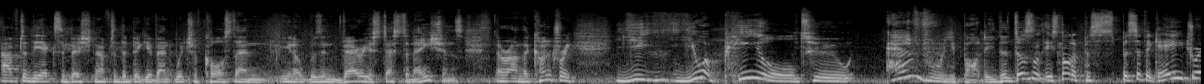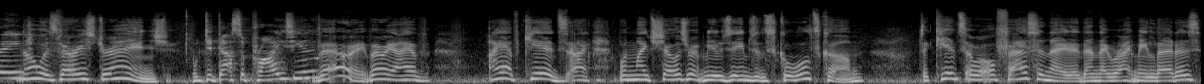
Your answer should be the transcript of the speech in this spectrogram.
after the exhibition, after the big event, which of course then you know was in various destinations around the country, you you appeal to everybody. There doesn't. It's not a specific age range. No, it's very strange. Did that surprise you? Very, very. I have, I have kids. I, when my shows are at museums and schools come, the kids are all fascinated and they write me letters.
